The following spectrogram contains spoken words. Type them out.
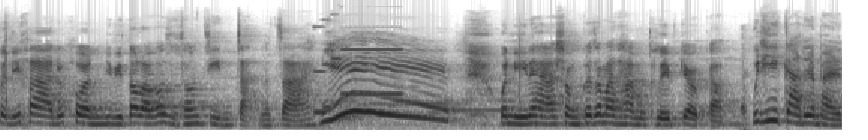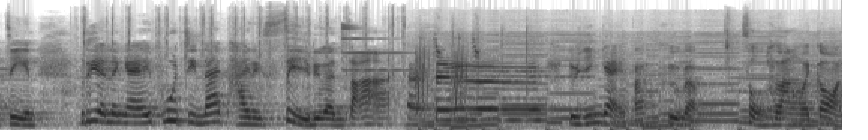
สวัสดีค่ะทุกคนยินดีต้อนรับเข้าสู่ช่องจีนจัดนะจ๊ะเย้วันนี้นะคะชมก็จะมาทำคลิปเกี่ยวกับ วิธีการเรียนภาษาจีน เรียนยังไงให้พูดจีนได้ภายใน 4 เดือนจ้าดูยิ่งใหญ่ปะคือแบบส่งพลังไว้ก่อน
